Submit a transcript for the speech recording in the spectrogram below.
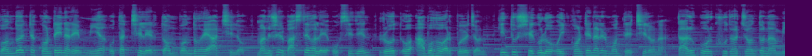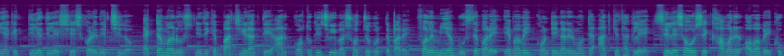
বন্ধ একটা কন্টেইনারে মিয়া ও তার ছেলের দম বন্ধ হয়ে আসছিল। মানুষের বাঁচতে হলে অক্সিজেন, রোদ ও আবহাওয়ার প্রয়োজন। কিন্তু সেগুলো ওই কন্টেনারের মধ্যে ছিল না। তার উপর ক্ষুধার যন্ত্রণা মিয়াকে তিলে তিলে শেষ করে দিচ্ছিল। একটা মানুষ নিজেকে বাঁচিয়ে রাখতে আর কত কিছুই বা সহ্য করতে পারে। ফলে মিয়া বুঝতে পারে, এভাবেই কন্টেইনারের মধ্যে আটকে থাকলে ছেলে সহ সে খাবারের অভাবে খুব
